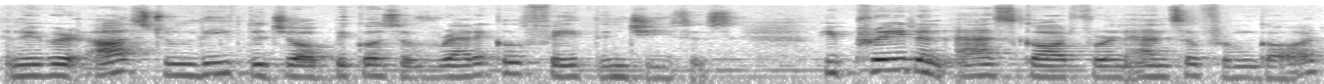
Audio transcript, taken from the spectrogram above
And we were asked to leave the job because of radical faith in Jesus. We prayed and asked God for an answer from God.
